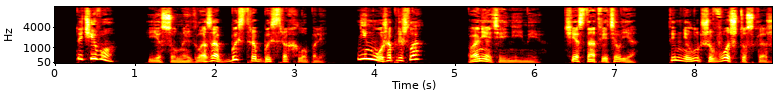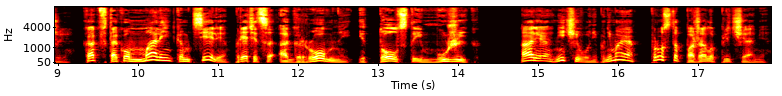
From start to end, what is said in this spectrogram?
— Ты чего? Ее сонные глаза быстро-быстро хлопали. — Не мужа пришла? — Понятия не имею, — честно ответил я. — Ты мне лучше вот что скажи. Как в таком маленьком теле прячется огромный и толстый мужик? Аля, ничего не понимая, просто пожала плечами,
